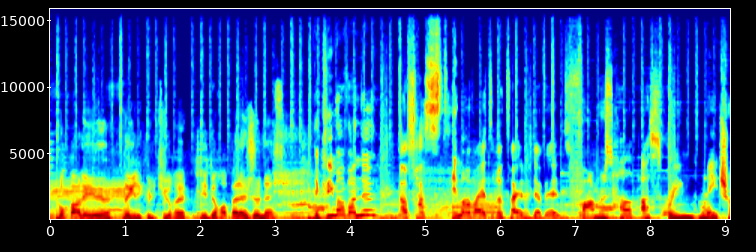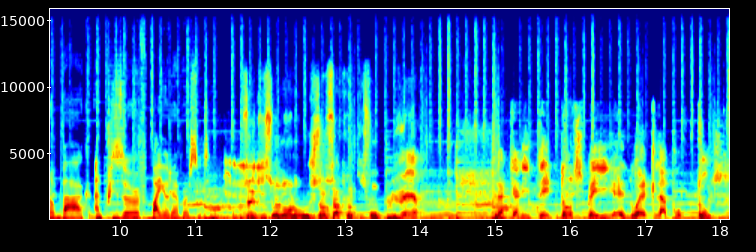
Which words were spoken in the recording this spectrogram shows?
Pour parler euh, d'agriculture et- et d'Europe à la jeunesse, Der Klimawandel erfasst immer weitere Teile der Welt. Farmers help us bring nature back and preserve biodiversity. Ceux qui sont dans le rouge s'en sortent quand ils font plus vert. La qualité dans ce pays, elle doit être là pour tous.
